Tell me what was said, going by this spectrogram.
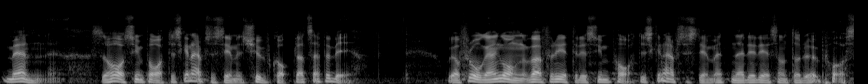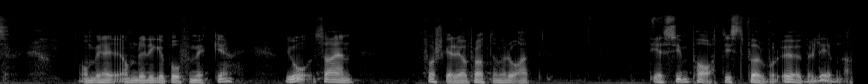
Men så har sympatiska nervsystemet tjuvkopplat sig förbi. Och jag frågade en gång varför heter det sympatiska nervsystemet när det är det som tar död på oss? Om det, om det ligger på för mycket? Jo, sa en forskare jag pratade med då att det är sympatiskt för vår överlevnad.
